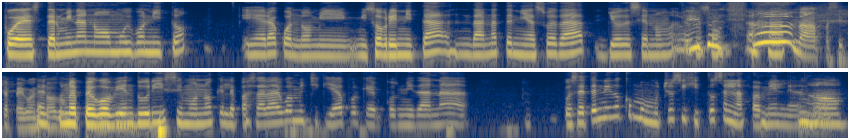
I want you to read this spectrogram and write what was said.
pues termina no muy bonito. Y era cuando mi, mi sobrinita Dana tenía su edad, yo decía, no mames. Ah, no, pues sí te pegó en Entonces, todo. me pegó bien durísimo, ¿no? Que le pasara algo a mi chiquilla, porque pues mi Dana, pues he tenido como muchos hijitos en la familia, ¿no?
